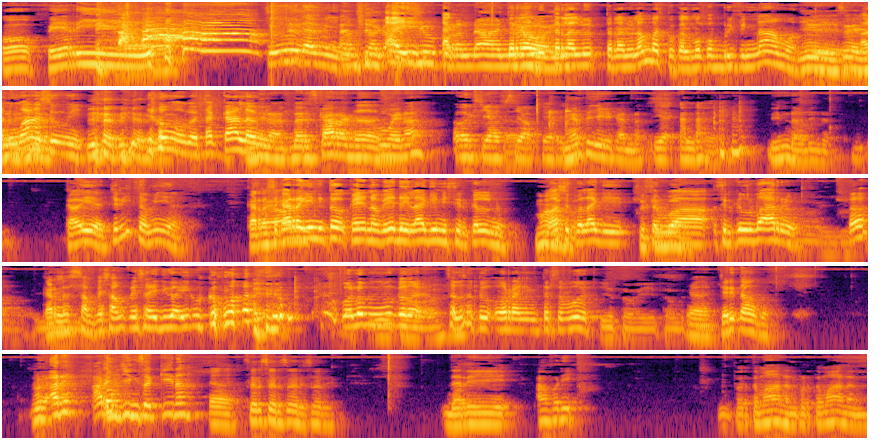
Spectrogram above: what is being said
oh Ferry sudah mi. Ay, tak- rendahnya terlalu terlalu terlalu lambat kok kalau mau kau briefing nama. Iya, iya, saya- Anu iya, masuk mi. Ya mau kau tak kalah dari sekarang. Uwe nah. oh siap siap Ferry Ngerti jadi kanda. iya kanda Dinda, Dinda. Kau iya cerita mi ya. Karena sekarang ini tuh kayak beda lagi nih circle nu. Masuk lagi sebuah circle baru. Toh? Karena sampai-sampai saya juga ikut ke masuk. Walaupun bukan salah satu orang tersebut. Itu, itu. Nah, cerita aku. Loh, ada, anjing Sakina. Nah, Sorry, sorry, sorry, sorry. Dari apa di? Pertemanan, pertemanan.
